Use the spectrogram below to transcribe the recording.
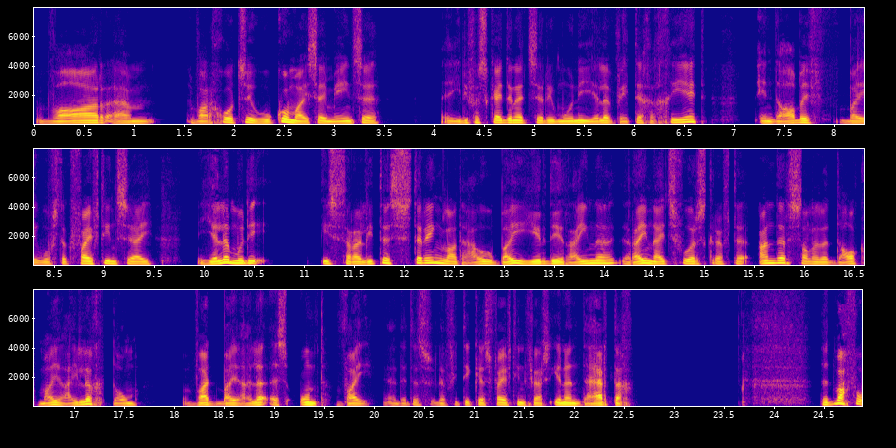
waar ehm um, waar God sê hoekom hy sy mense eh, hierdie verskeidenheid seremoniele wette gegee het en daarby by hoofstuk 15 sê hy julle moet die Israeliete streng laat hou by hierdie reine reinheidsvoorskrifte anders sal hulle dalk my heiligdom wat by hulle is ontwy. En dit is Levitikus 15 vers 31. Dit mag vir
